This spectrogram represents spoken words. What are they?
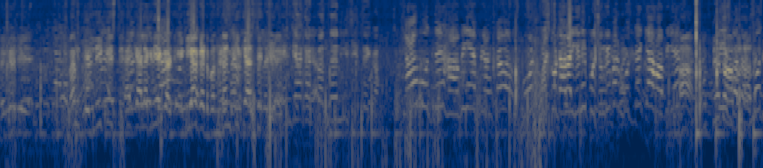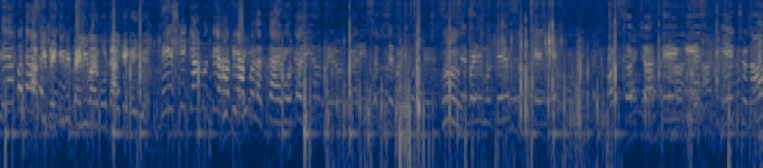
प्रियंका जी। मैम दिल्ली की स्थिति क्या लग रही है? इंडिया गठबंधन की क्या स्थिति है? इंडिया गठबंधन ही जीतेगा। क्या मुद्दे हावी हैं प्रियंका? वोट किसको डाला? ये नहीं पूछूँगी पर मुद्दे क्या हावी हैं? हाँ मुद्दे तो आप बता मुद्दे आप बता आपकी बेटी भी पहली बार वोट डाल के गई है। देश के क्या मुद्दे हावी आपको लगता है वोटर और बेरोजगारी सबसे बड़े मुद्दे हैं। सबसे बड़े मुद्दे हैं सबके लिए। और सब चाहते हैं कि ये चुनाव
